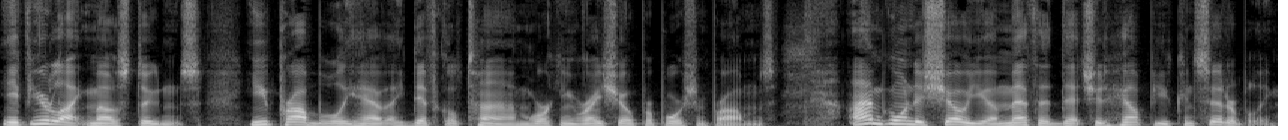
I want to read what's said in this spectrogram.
If you're like most students, you probably have a difficult time working ratio proportion problems. I'm going to show you a method that should help you considerably.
